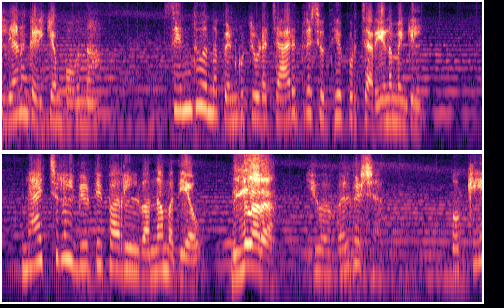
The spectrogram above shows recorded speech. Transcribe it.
കല്യാണം കഴിക്കാൻ പോകുന്ന സിന്ധു എന്ന പെൺകുട്ടിയുടെ ചാരിത്ര ശുദ്ധിയെ കുറിച്ച് അറിയണമെങ്കിൽ നാച്ചുറൽ ബ്യൂട്ടി പാർലറിൽ വന്നാൽ മതിയാവും. ആരാ you are well wisher okay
